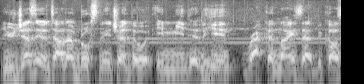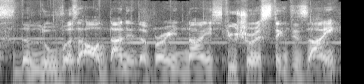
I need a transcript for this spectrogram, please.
You just need to tell them Brooks Signature, they will immediately recognize that because the louvers are all done in a very nice futuristic design.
